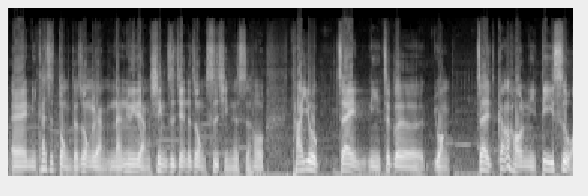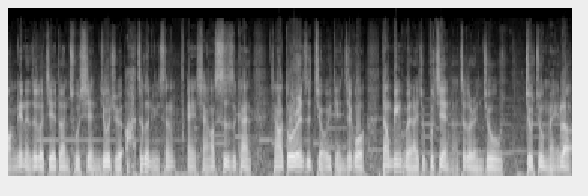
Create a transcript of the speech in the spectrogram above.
哎你开始懂得这种两男女两性之间的这种事情。的时候，他又在你这个网，在刚好你第一次网恋的这个阶段出现，你就会觉得啊，这个女生哎，想要试试看，想要多认识久一点。结果当兵回来就不见了，这个人就就就没了，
